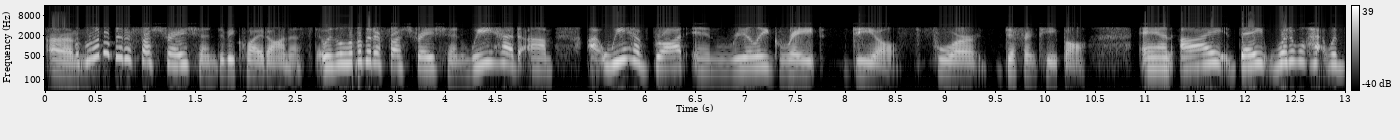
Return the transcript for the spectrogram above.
Um, a little bit of frustration, to be quite honest. It was a little bit of frustration. We had um, uh, we have brought in really great deals for different people. And I, they, what will happen with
